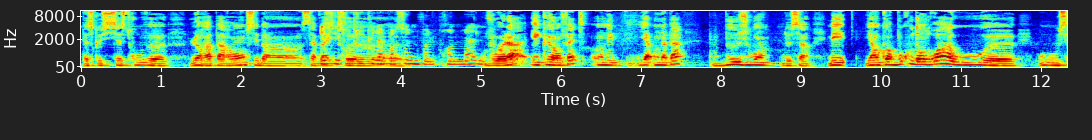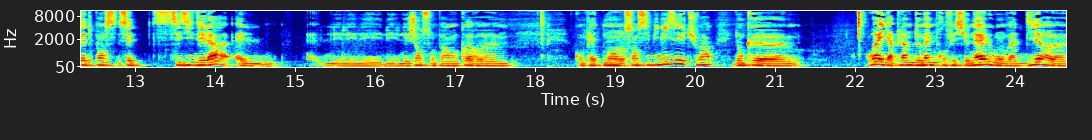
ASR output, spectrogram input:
parce que si ça se trouve, euh, leur apparence, et ben ça Et va c'est être... surtout que la euh, personne va le prendre mal. voilà, et que en fait, on est, y a- on n'a pas besoin de ça. Mais il y a encore beaucoup d'endroits où, euh, où cette pense, cette, ces idées-là, elles, les, les, les, les- gens sont pas encore euh, complètement sensibilisés, tu vois. Donc, euh, ouais, il y a plein de domaines professionnels où on va te dire, euh,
